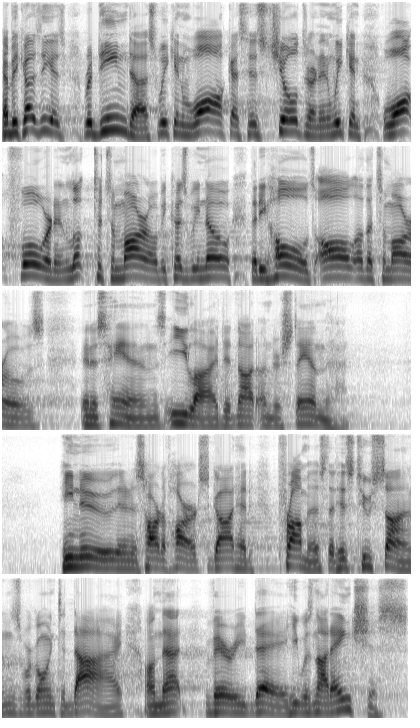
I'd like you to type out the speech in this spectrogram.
And because He has redeemed us, we can walk as His children and we can walk forward and look to tomorrow because we know that He holds all of the tomorrows in his hands. Eli did not understand that. He knew that in his heart of hearts, God had promised that his two sons were going to die on that very day. He was not anxious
